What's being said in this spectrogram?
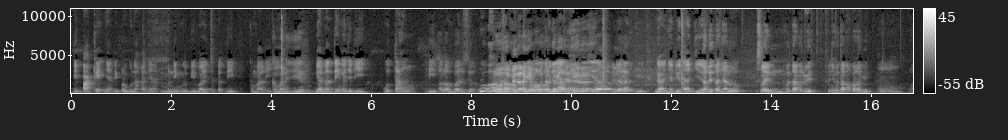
dipakainya dipergunakannya mending lebih baik cepet dikembali kembaliin. Biar nanti nggak jadi utang di alam barzah. Wah beda lagi sama utang beda duit lagi ya. iya beda lagi. Nggak hanya duit aja. Ntar ditanya lu selain hutang duit punya hutang apa lagi? Hmm. wah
